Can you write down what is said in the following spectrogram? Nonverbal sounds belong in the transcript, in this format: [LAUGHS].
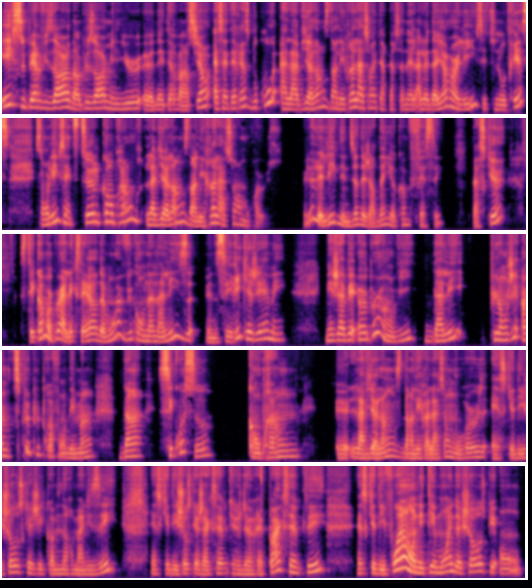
et superviseur dans plusieurs milieux euh, d'intervention. Elle s'intéresse beaucoup à la violence dans les relations interpersonnelles. Elle a d'ailleurs un livre, c'est une autrice. Son livre s'intitule Comprendre la violence dans les relations amoureuses. Mais là, le livre d'India Desjardins, il a comme fessé. Parce que c'était comme un peu à l'extérieur de moi, vu qu'on analyse une série que j'ai aimée. Mais j'avais un peu envie d'aller plonger un petit peu plus profondément dans c'est quoi ça? Comprendre, la violence dans les relations amoureuses, est-ce qu'il y a des choses que j'ai comme normalisées? Est-ce qu'il y a des choses que j'accepte que je ne devrais pas accepter? Est-ce que des fois, on est témoin de choses, puis on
